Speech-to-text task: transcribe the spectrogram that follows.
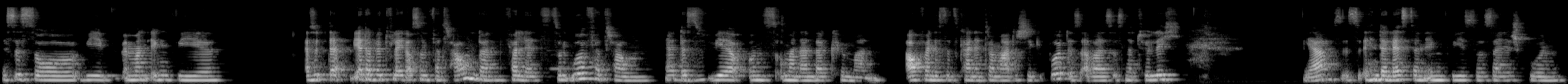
das ist so wie wenn man irgendwie, also da, ja, da wird vielleicht auch so ein Vertrauen dann verletzt, so ein Urvertrauen, ja, dass mhm. wir uns umeinander kümmern. Auch wenn es jetzt keine dramatische Geburt ist, aber es ist natürlich ja, es ist, hinterlässt dann irgendwie so seine Spuren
